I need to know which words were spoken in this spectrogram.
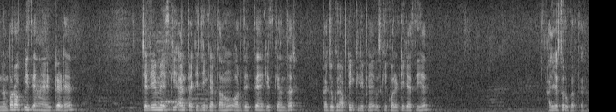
नंबर ऑफ़ पीस यहाँ हंड्रेड है। चलिए मैं इसकी अनपैकेजिंग करता हूँ और देखते हैं कि इसके अंदर का जो ग्राफ्टिंग क्लिप है उसकी क्वालिटी कैसी है। आइए शुरू करते हैं।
